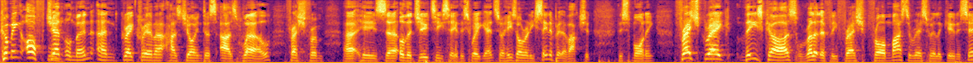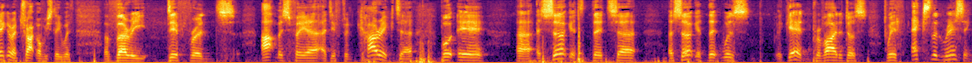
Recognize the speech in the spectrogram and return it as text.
Coming off, gentlemen, and Greg Creamer has joined us as well, fresh from uh, his uh, other duties here this weekend, so he's already seen a bit of action this morning. Fresh, Greg, these cars, relatively fresh, from Mazda Raceway Laguna Seca, a track obviously with a very different atmosphere, a different character, but a, uh, a circuit that uh, a circuit that was again provided us with excellent racing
